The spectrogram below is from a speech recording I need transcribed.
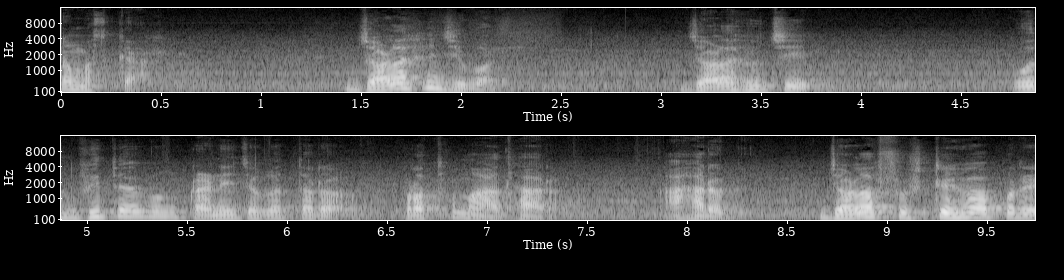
ନମସ୍କାର। ଜଳ ହିଁ ଜୀବନ। ଜଳ ହେଉଛି ଉଦ୍ଭିଦ ଏବଂ ପ୍ରାଣୀ ଜଗତର ପ୍ରଥମ ଆଧାର ଆହାର ବି ଜଳ ସୃଷ୍ଟି ହେବା ପରେ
